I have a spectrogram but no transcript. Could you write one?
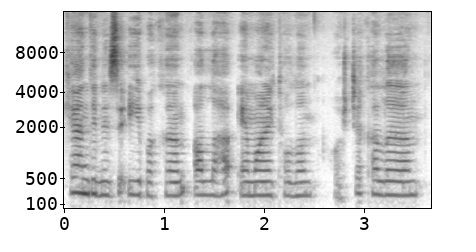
Kendinize iyi bakın. Allah'a emanet olun. Hoşça kalın.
